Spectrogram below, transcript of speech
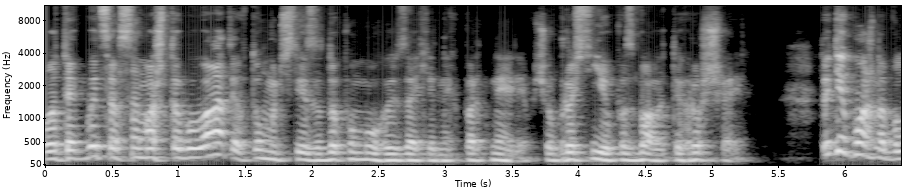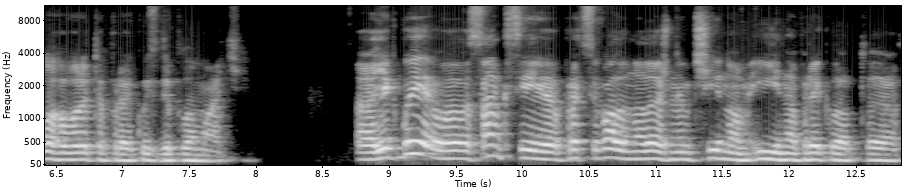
От якби це все масштабувати, в тому числі за допомогою західних партнерів, щоб Росію позбавити грошей, тоді б можна було говорити про якусь дипломатію. Якби санкції працювали належним чином і, наприклад, е,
